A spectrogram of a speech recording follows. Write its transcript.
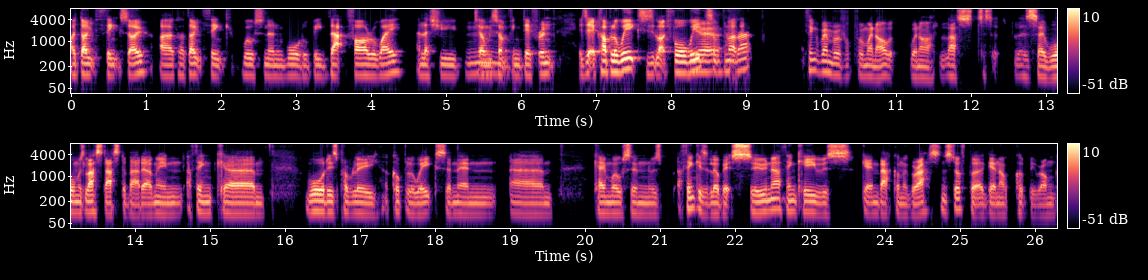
I don't think so because uh, I don't think Wilson and Ward will be that far away unless you mm. tell me mm. something different. Is it a couple of weeks? Is it like four weeks, yeah. something like that? I think remember from when I when I last let's say Warne was last asked about it. I mean, I think um, Ward is probably a couple of weeks, and then um, Kane Wilson was I think is a little bit sooner. I think he was getting back on the grass and stuff, but again, I could be wrong.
